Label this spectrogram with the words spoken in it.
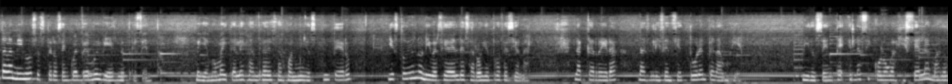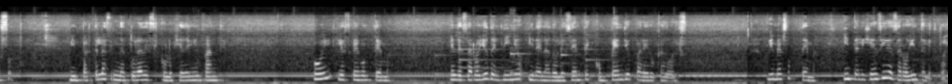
tal amigos? Espero se encuentren muy bien, me presento. Me llamo Maite Alejandra de San Juan Muñoz Quintero y estudio en la Universidad del Desarrollo Profesional, la carrera, la licenciatura en Pedagogía. Mi docente es la psicóloga Gisela Amado Soto. Me imparte la asignatura de Psicología del Infante. Hoy les traigo un tema, el desarrollo del niño y del adolescente compendio para educadores. Primer subtema, inteligencia y desarrollo intelectual.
